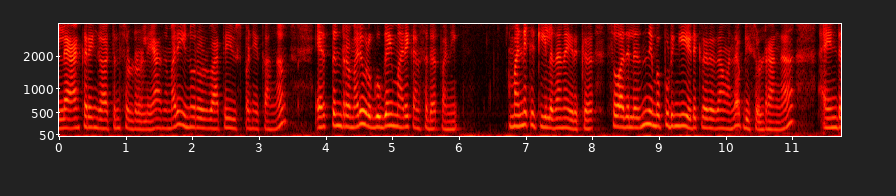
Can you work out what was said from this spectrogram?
இல்லை ஆங்கரிங் அர்த்னு சொல்கிறோம் இல்லையா? அந்த மாதிரி இன்னொரு ஒரு வார்த்தையை யூஸ் பண்ணியிருக்காங்க. எர்த்துன்ற மாதிரி ஒரு குகை மாதிரி கன்சிடர் பண்ணி. மண்ணுக்கு கீழே தானே இருக்குது ஸோ அதிலிருந்து நம்ம பிடுங்கி எடுக்கிறது தான் வந்து அப்படி சொல்கிறாங்க and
